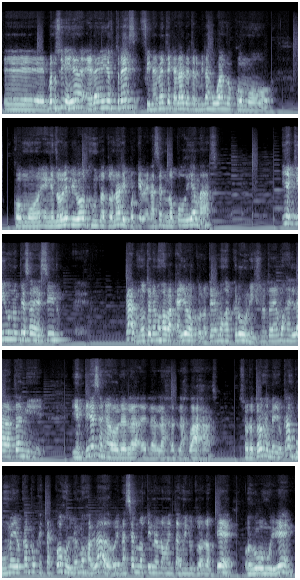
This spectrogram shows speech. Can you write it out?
eh, bueno, sí, ella, eran ellos tres. Finalmente Calabria termina jugando como, como en el doble pivot junto a Tonali porque Benacer no podía más. Y aquí uno empieza a decir, eh, claro, no tenemos a Bakayoko, no tenemos a Krunic, no tenemos a Latan y, y empiezan a doler las bajas. Sobre todo en el medio campo, un medio campo que está cojo y lo hemos hablado. Benacer no tiene 90 minutos en los pies, hoy jugó muy bien,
